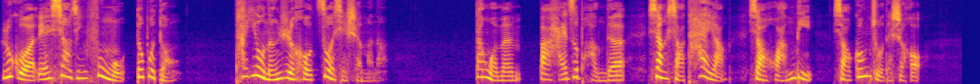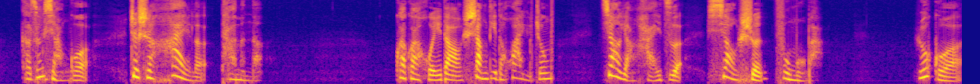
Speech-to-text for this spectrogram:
如果连孝敬父母都不懂，他又能日后做些什么呢？当我们把孩子捧得像小太阳，小皇帝、小公主的时候，可曾想过，这是害了他们呢？快快回到上帝的话语中，教养孩子，孝顺父母吧。如果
